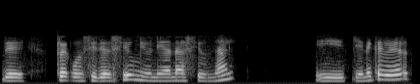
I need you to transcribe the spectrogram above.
de reconciliación y unidad nacional, y tiene que ver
